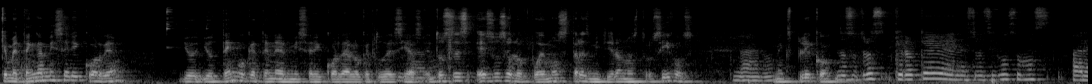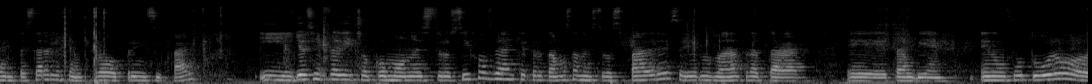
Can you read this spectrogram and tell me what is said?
que me tengan misericordia, yo, yo tengo que tener misericordia, lo que tú decías. Claro. Entonces, eso se lo podemos transmitir a nuestros hijos. Claro. ¿Me explico? Nosotros creo que nuestros hijos somos, para empezar, el ejemplo principal. Y yo siempre he dicho, como nuestros hijos vean que tratamos a nuestros padres, ellos nos van a tratar eh, también. En un futuro,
